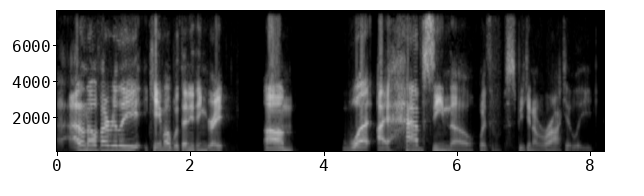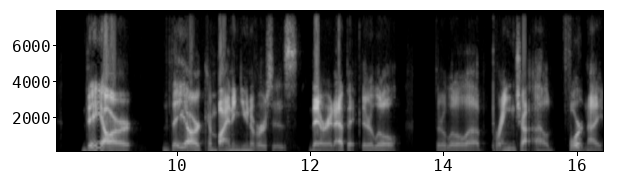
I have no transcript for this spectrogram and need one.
I I don't know if I really came up with anything great. Um, what I have seen though, with speaking of Rocket League, they are they are combining universes there at Epic. They're a little they're a little uh, brainchild. Fortnite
